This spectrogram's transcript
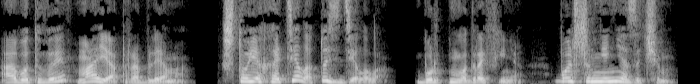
А вот вы — моя проблема». «Что я хотела, то сделала», — буркнула графиня. «Больше мне незачем».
